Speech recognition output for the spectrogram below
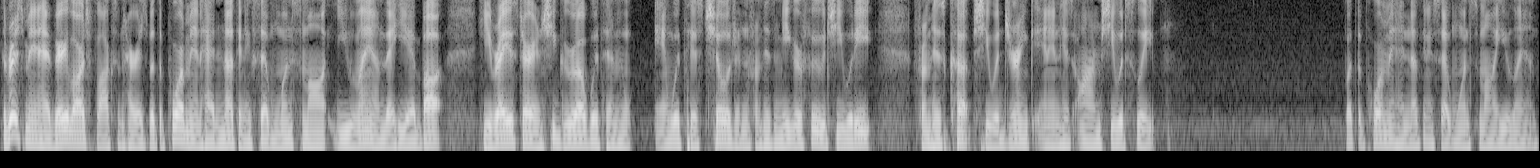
The rich man had very large flocks and herds, but the poor man had nothing except one small ewe lamb that he had bought. He raised her, and she grew up with him and with his children. From his meager food she would eat, from his cup she would drink, and in his arms she would sleep. But the poor man had nothing except one small ewe lamb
